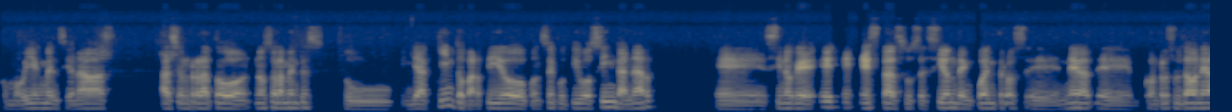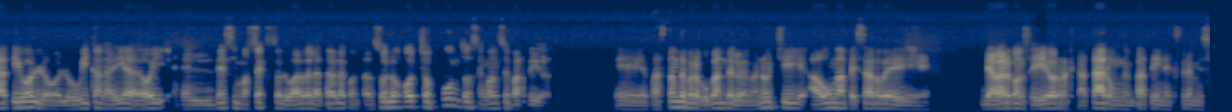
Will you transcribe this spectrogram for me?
como bien mencionabas, hace un rato, no solamente es su ya quinto partido consecutivo sin ganar, eh, sino que e, e, esta sucesión de encuentros eh, con resultado negativo lo, ubican a día de hoy en el decimosexto lugar de la tabla con tan solo 8 puntos en 11 partidos. bastante preocupante lo de Manucci, aún a pesar de, de haber conseguido rescatar un empate in extremis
